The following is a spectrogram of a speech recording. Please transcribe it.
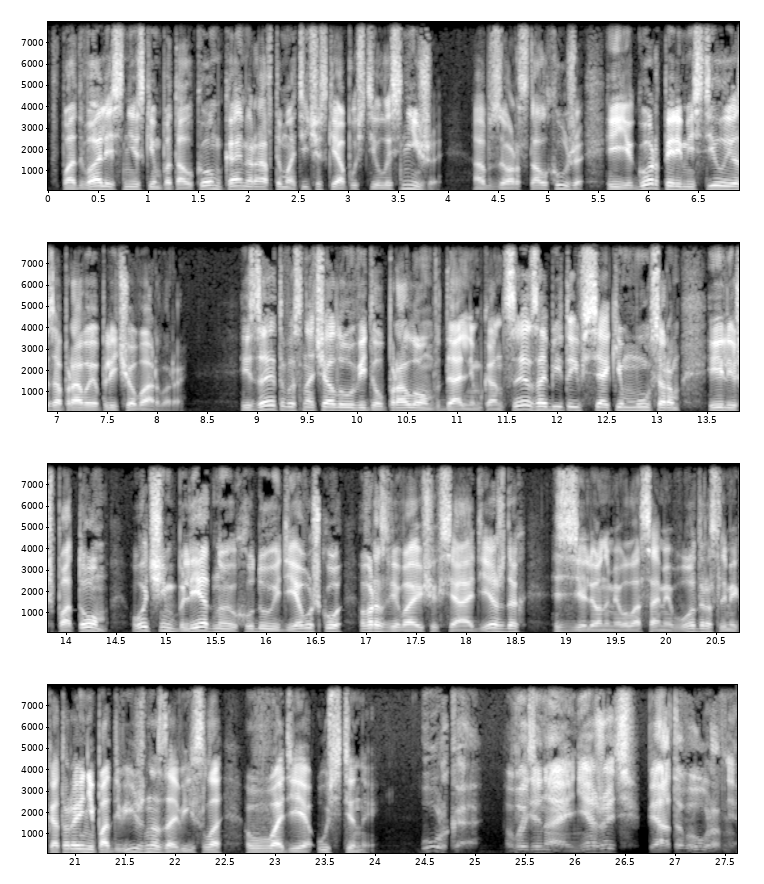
В подвале с низким потолком камера автоматически опустилась ниже. Обзор стал хуже, и Егор переместил ее за правое плечо варвара. Из-за этого сначала увидел пролом в дальнем конце, забитый всяким мусором, и лишь потом очень бледную худую девушку в развивающихся одеждах с зелеными волосами водорослями, которая неподвижно зависла в воде у стены. Урка, водяная нежить пятого уровня.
